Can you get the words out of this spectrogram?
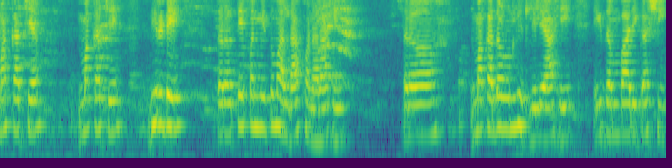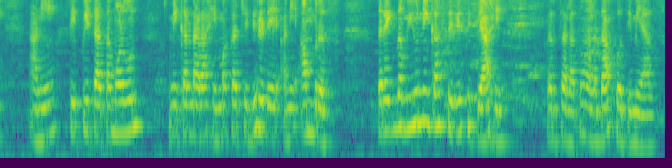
मकाच्या मकाचे धिरडे. तर ते पण मी तुम्हाला दाखवणार आहे. तर मका दळून घेतलेली आहे एकदम बारीक अशी. आणि ते पीठ आता मळून मी करणार आहे मकाचे धिरडे आणि आमरस. तर एकदम युनिक अशी रेसिपी आहे. तर चला तुम्हाला दाखवते मी आज.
